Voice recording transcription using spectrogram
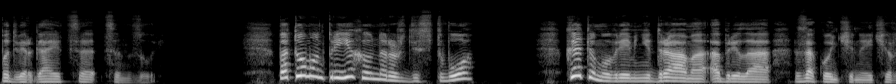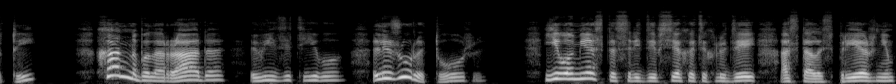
подвергается цензуре. Потом он приехал на Рождество. К этому времени драма обрела законченные черты. Ханна была рада видеть его, Лежуры тоже. Его место среди всех этих людей осталось прежним.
